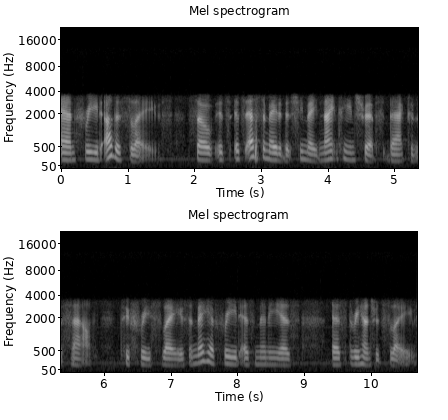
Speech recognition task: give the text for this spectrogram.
and freed other slaves so it's it's estimated that she made 19 trips back to the south to free slaves and may have freed as many as as 300 slaves,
